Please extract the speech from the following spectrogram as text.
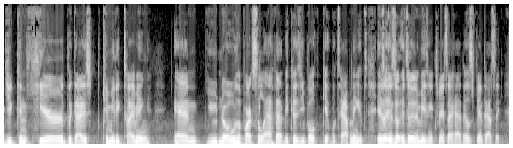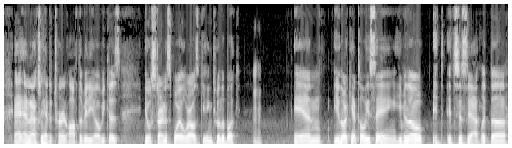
you can hear the guy's comedic timing, and you know the parts to laugh at because you both get what's happening. It's it's, a, it's, a, it's an amazing experience I had. It was fantastic, and, and I actually had to turn off the video because it was starting to spoil where I was getting to in the book. And even though I can't tell what he's saying, even though it, it's just yeah, like the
